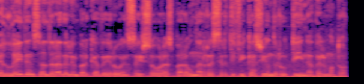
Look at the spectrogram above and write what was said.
El Leiden saldrá del embarcadero en seis horas para una recertificación de rutina del motor.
